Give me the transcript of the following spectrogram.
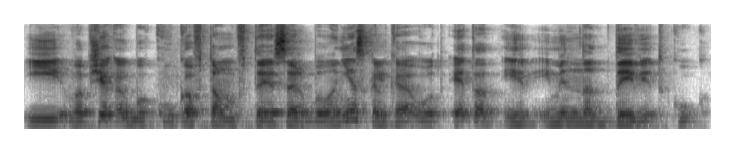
И вообще как бы Куков там в ТСР было несколько, вот это именно Дэвид Кук,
